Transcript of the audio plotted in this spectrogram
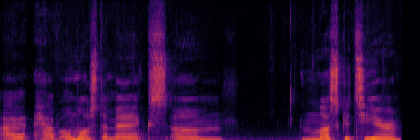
I have almost a max um, musketeer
